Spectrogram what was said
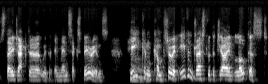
stage actor with immense experience, he Mm. can come through it, even dressed with a giant locust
